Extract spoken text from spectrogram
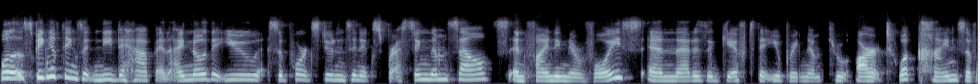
Well, speaking of things that need to happen, I know that you support students in expressing themselves and finding their voice, and that is a gift that you bring them through art. What kinds of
